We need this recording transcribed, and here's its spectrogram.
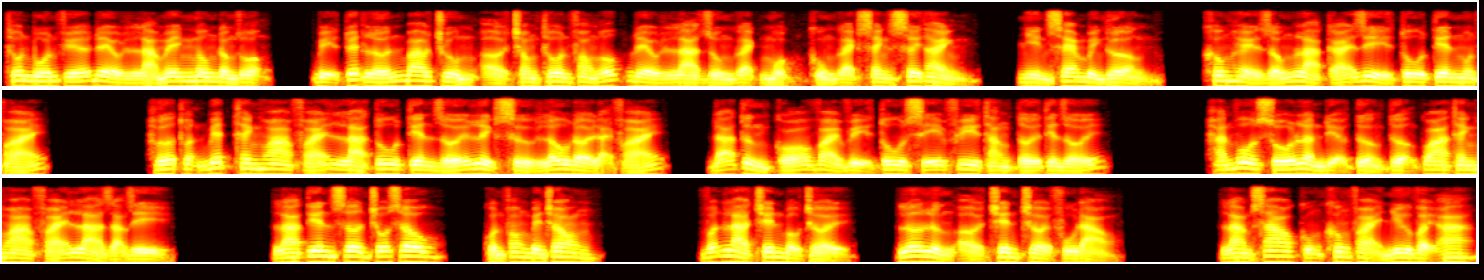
Thôn bốn phía đều là mênh mông đồng ruộng bị tuyết lớn bao trùm ở trong thôn phong ốc đều là dùng gạch mục cùng gạch xanh xây thành, nhìn xem bình thường, không hề giống là cái gì tu tiên môn phái. Hứa thuận biết thanh hoa phái là tu tiên giới lịch sử lâu đời đại phái, đã từng có vài vị tu sĩ phi thăng tới tiên giới. Hắn vô số lần địa tưởng tượng qua thanh hoa phái là dạng gì. Là tiên sơn chỗ sâu, quần phong bên trong. Vẫn là trên bầu trời, lơ lửng ở trên trời phù đảo. Làm sao cũng không phải như vậy a.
